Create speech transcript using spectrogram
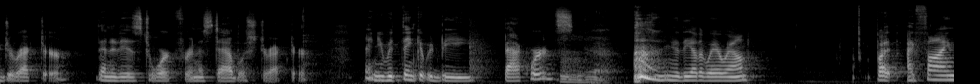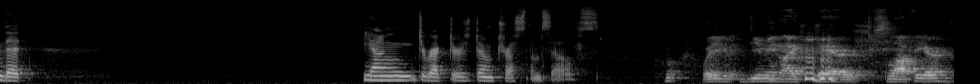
director than it is to work for an established director and you would think it would be backwards Yeah. you know the other way around but i find that young directors don't trust themselves What do you do? You mean like they're sloppier?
